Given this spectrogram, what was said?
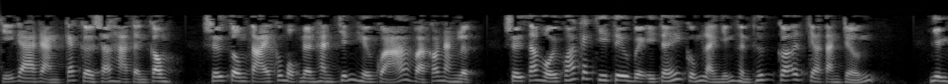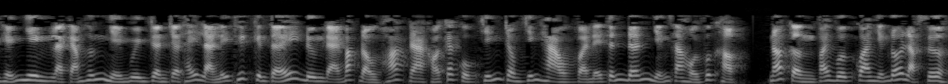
chỉ ra rằng các cơ sở hạ tầng công, sự tồn tại của một nền hành chính hiệu quả và có năng lực, sự xã hội hóa các chi tiêu về y tế cũng là những hình thức có ích cho tăng trưởng. Nhưng hiển nhiên là cảm hứng nhị nguyên trên cho thấy là lý thuyết kinh tế đương đại bắt đầu thoát ra khỏi các cuộc chiến trong chiến hào và để tính đến những xã hội phức hợp, nó cần phải vượt qua những đối lập xưa.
